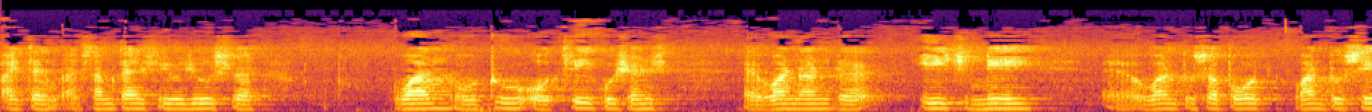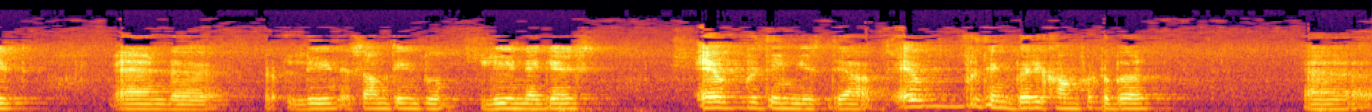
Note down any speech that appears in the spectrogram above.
I, I sometimes you use uh, one or two or three cushions, uh, one under each knee, uh, one to support, one to sit, and uh, lean something to lean against. Everything is there. Everything very comfortable. Uh,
